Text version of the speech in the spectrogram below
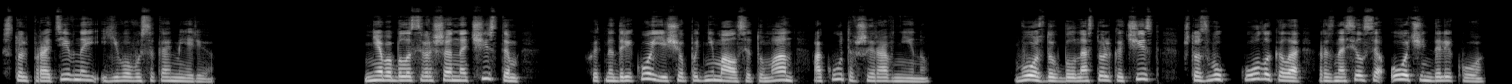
столь противной его высокомерию. Небо было совершенно чистым, хоть над рекой еще поднимался туман, окутавший равнину. Воздух был настолько чист, что звук колокола разносился очень далеко.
